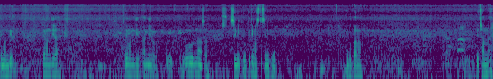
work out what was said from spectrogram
ते मंदिर ते मंदिर आहे. ते मंदिर आणि बघा पूर्ण असं सिनिक किती मस्त सिनिक हे दुकानं ते छान नाही?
